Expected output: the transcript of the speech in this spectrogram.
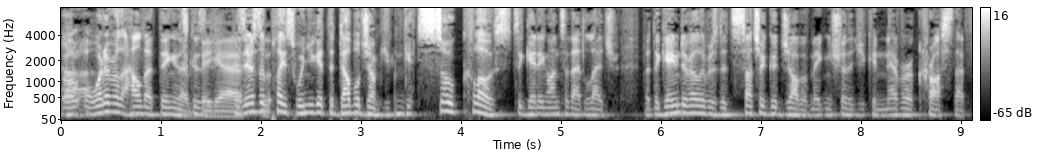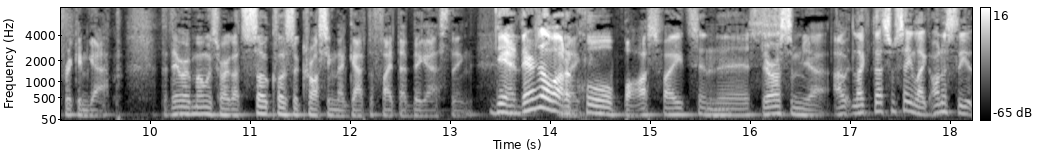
or, or whatever the hell that thing is. Because there's a place when you get the double jump, you can get so close to getting onto that ledge. But the game developers did such a good job of making sure that you can never cross that freaking gap. But there were moments where I got so close to crossing that gap to fight that big ass thing. yeah, there's a lot Like- of cool boss fights in this. There are some, yeah. I, like that's what I'm saying. Like honestly,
